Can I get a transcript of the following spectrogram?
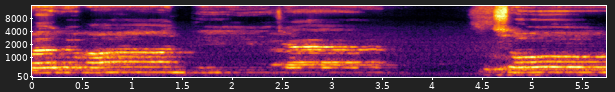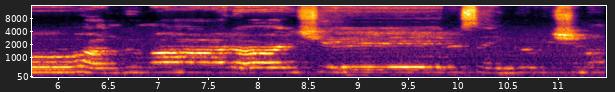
ਭਗਵਾਨ ਦੀ ਜੈ ਸੋਹੰਗ ਮਹਾਰਾਜ ਸ਼ੇਰ ਸਿੰਘ ਵਿਸ਼ਨੂੰ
